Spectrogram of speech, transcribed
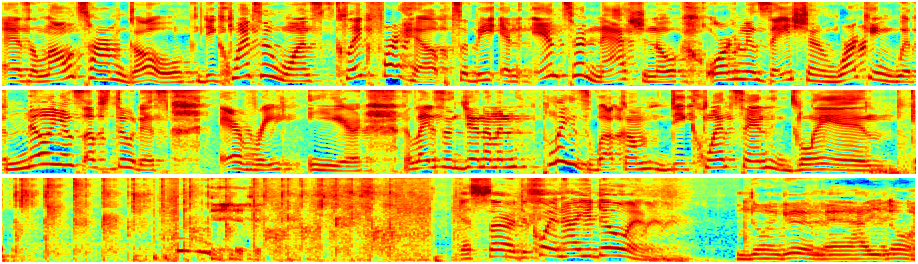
as a long term goal, DeQuinton wants Click for Help to be an international organization working with millions of students every year. ladies and gentlemen, please welcome DeQuinton Glenn. yes, sir. DeQuinton, how you doing? I'm doing good, man. How you doing?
